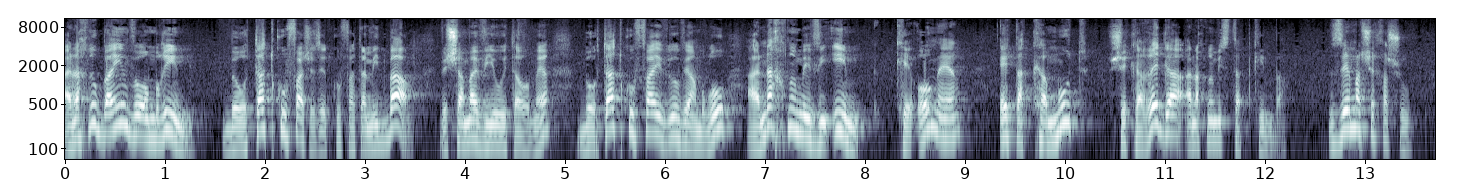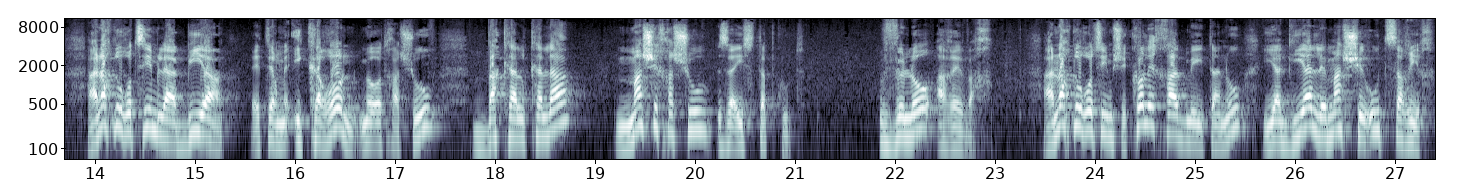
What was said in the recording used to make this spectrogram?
אנחנו באים ואומרים, באותה תקופה, שזה תקופת המדבר, ושם הביאו את העומר, באותה תקופה הביאו ואמרו, אנחנו מביאים כעומר את הכמות שכרגע אנחנו מסתפקים בה. זה מה שחשוב. אנחנו רוצים להביע את עיקרון מאוד חשוב, בכלכלה מה שחשוב זה ההסתפקות, ולא הרווח. אנחנו רוצים שכל אחד מאיתנו יגיע למה שהוא צריך.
